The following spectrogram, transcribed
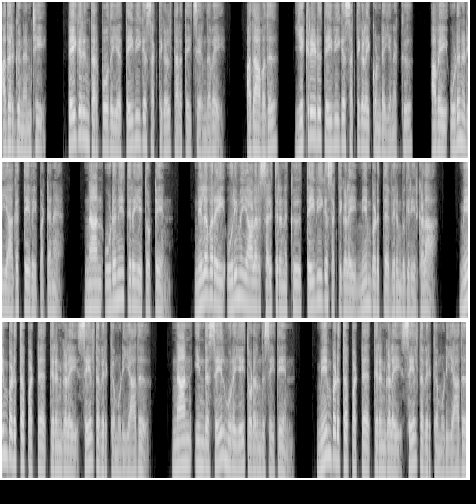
அதற்கு நன்றி. டெய்கரின் தற்போதைய தெய்வீக சக்திகள் தரத்தைச் சேர்ந்தவை. அதாவது எக்ரேடு தெய்வீக சக்திகளைக் கொண்ட எனக்கு அவை உடனடியாகத் தேவைப்பட்டன. நான் உடனே திரையை தொட்டேன். நிலவரை உரிமையாளர் சரித்திரனுக்கு தெய்வீக சக்திகளை மேம்படுத்த விரும்புகிறீர்களா? மேம்படுத்தப்பட்ட திறன்களை செயல்தவிர்க்க முடியாது. நான் இந்த செயல்முறையை தொடர்ந்து செய்தேன். மேம்படுத்தப்பட்ட திறன்களை செயல்தவிர்க்க முடியாது.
